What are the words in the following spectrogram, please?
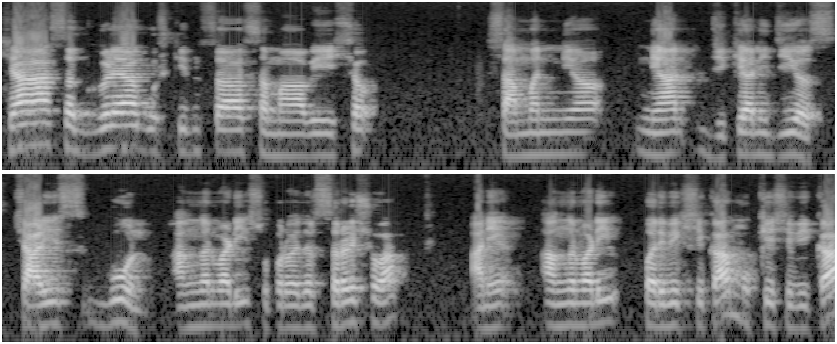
ह्या सगळ्या गोष्टींचा समावेश सामान्य ज्ञान जी के आणि जी एस चाळीस गुण अंगणवाडी सुपरवायझर सरळ शिवा आणि अंगणवाडी पर्यवेक्षिका मुख्य सेविका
